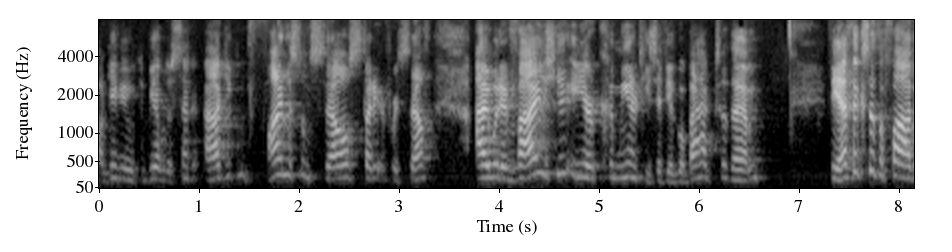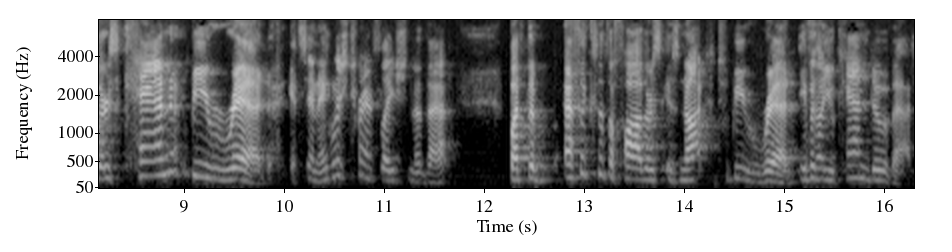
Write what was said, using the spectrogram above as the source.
I'll give you to be able to send it out. You can find this themselves, study it for yourself. I would advise you in your communities, if you go back to them, the Ethics of the Fathers can be read. It's an English translation of that, but the Ethics of the Fathers is not to be read, even though you can do that.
